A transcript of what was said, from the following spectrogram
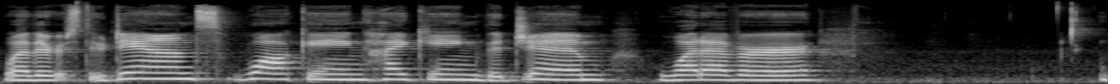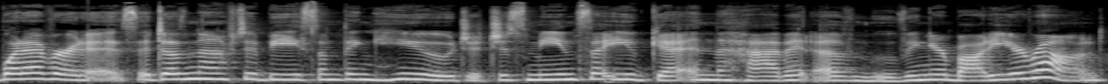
whether it's through dance, walking, hiking, the gym, whatever whatever it is. It doesn't have to be something huge. It just means that you get in the habit of moving your body around.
